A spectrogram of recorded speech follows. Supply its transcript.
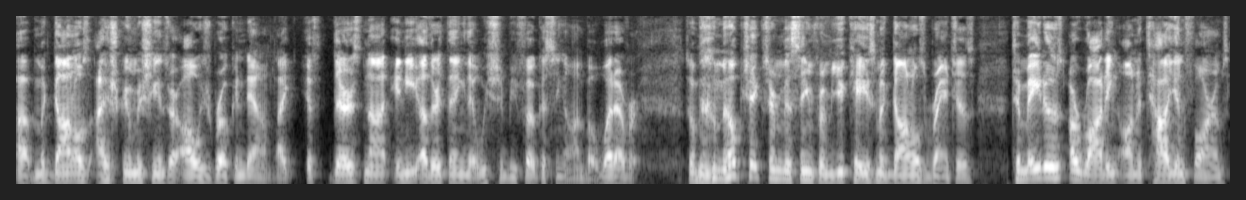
uh, McDonald's ice cream machines are always broken down. Like if there's not any other thing that we should be focusing on, but whatever. So milkshakes are missing from UK's McDonald's branches. Tomatoes are rotting on Italian farms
